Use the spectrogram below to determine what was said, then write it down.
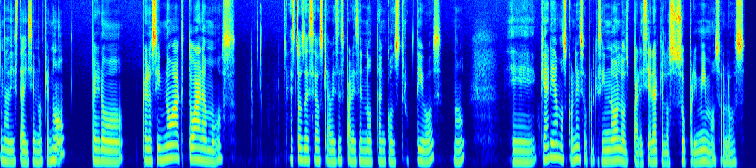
nadie está diciendo que no, pero, pero si no actuáramos estos deseos que a veces parecen no tan constructivos, ¿no? Eh, ¿Qué haríamos con eso? Porque si no, los pareciera que los suprimimos o los,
